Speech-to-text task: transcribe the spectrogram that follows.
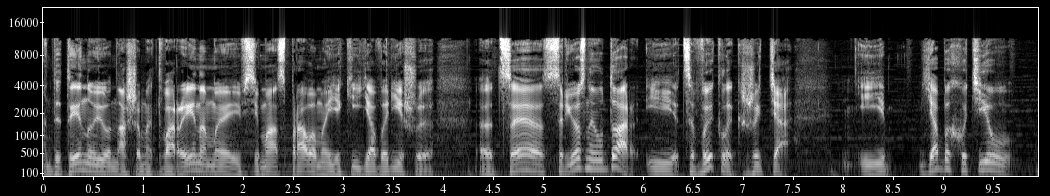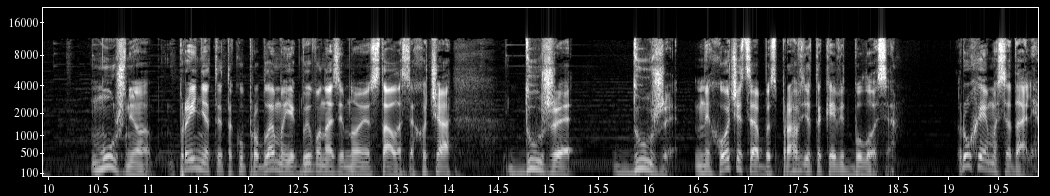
дитиною, нашими тваринами і всіма справами, які я вирішую. Е, це серйозний удар, і це виклик життя. І я би хотів мужньо прийняти таку проблему, якби вона зі мною сталася. Хоча дуже, дуже не хочеться, аби справді таке відбулося. Рухаємося далі.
